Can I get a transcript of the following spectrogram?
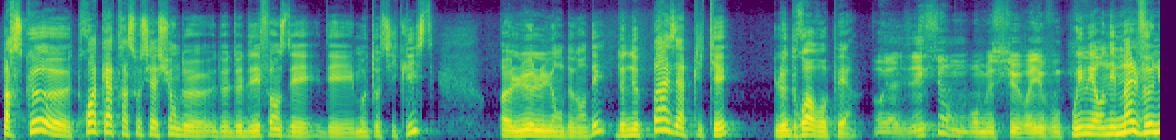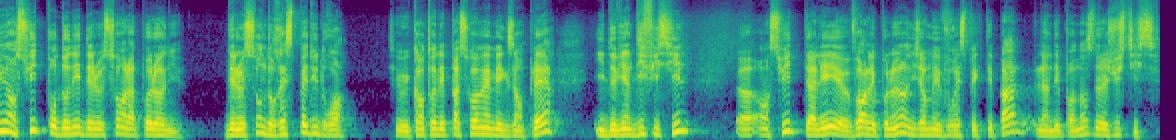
parce que euh, trois, quatre associations de, défense des, motocyclistes euh, lui ont demandé de ne pas appliquer le droit européen. Oh, il y a des élections, mon bon monsieur, voyez-vous. Oui, mais on est malvenu ensuite pour donner des leçons à la Pologne, des leçons de respect du droit. Quand on n'est pas soi-même exemplaire, il devient difficile euh, ensuite d'aller euh, voir les Polonais en disant mais vous respectez pas l'indépendance de la justice.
